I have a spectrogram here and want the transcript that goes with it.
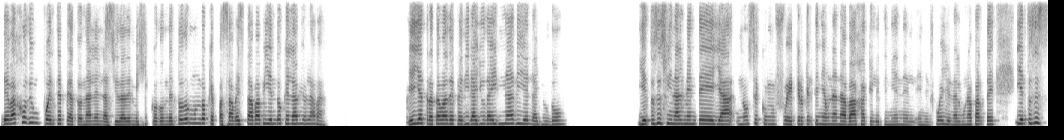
debajo de un puente peatonal en la Ciudad de México, donde todo el mundo que pasaba estaba viendo que la violaba. Y ella trataba de pedir ayuda y nadie la ayudó. Y entonces finalmente ella, no sé cómo fue, creo que él tenía una navaja que le tenía en el, en el cuello, en alguna parte, y entonces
